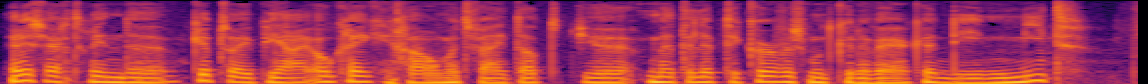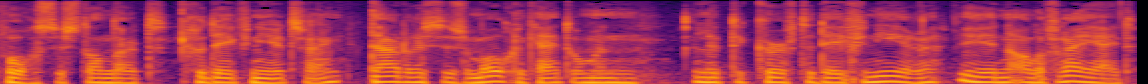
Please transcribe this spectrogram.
Er is echter in de Crypto API ook rekening gehouden met het feit dat je met elliptic curves moet kunnen werken die niet volgens de standaard gedefinieerd zijn. Daardoor is dus een mogelijkheid om een elliptic curve te definiëren in alle vrijheid.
